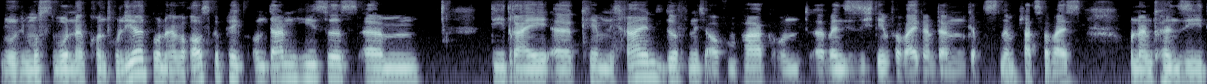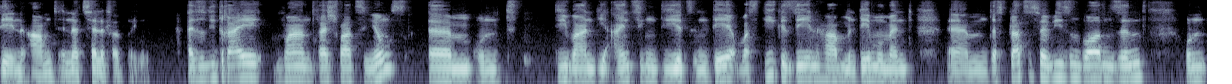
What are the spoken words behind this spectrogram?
so, die mussten, wurden dann kontrolliert, wurden einfach rausgepickt und dann hieß es, ähm, die drei äh, kämen nicht rein, die dürfen nicht auf den Park und äh, wenn sie sich dem verweigern, dann gibt es einen Platzverweis und dann können sie den Abend in der Zelle verbringen. Also die drei waren drei schwarze Jungs ähm, und die waren die einzigen, die jetzt in der, was die gesehen haben, in dem Moment ähm, des Platzes verwiesen worden sind. Und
